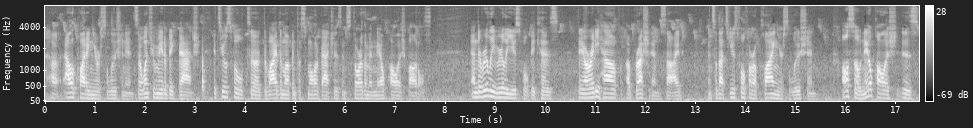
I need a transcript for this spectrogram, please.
uh, aliquoting your solution in. So once you've made a big batch, it's useful to divide them up into smaller batches and store them in nail polish bottles. And they're really, really useful because they already have a brush inside, and so that's useful for applying your solution. Also, nail polish is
